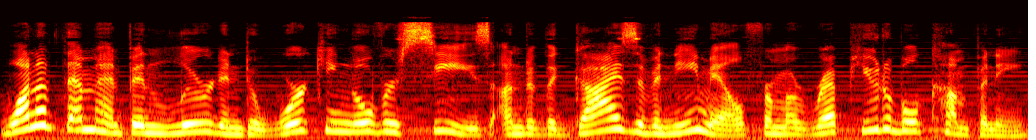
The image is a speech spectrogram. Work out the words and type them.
One of them had been lured into working overseas under the guise of an email from a reputable company.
